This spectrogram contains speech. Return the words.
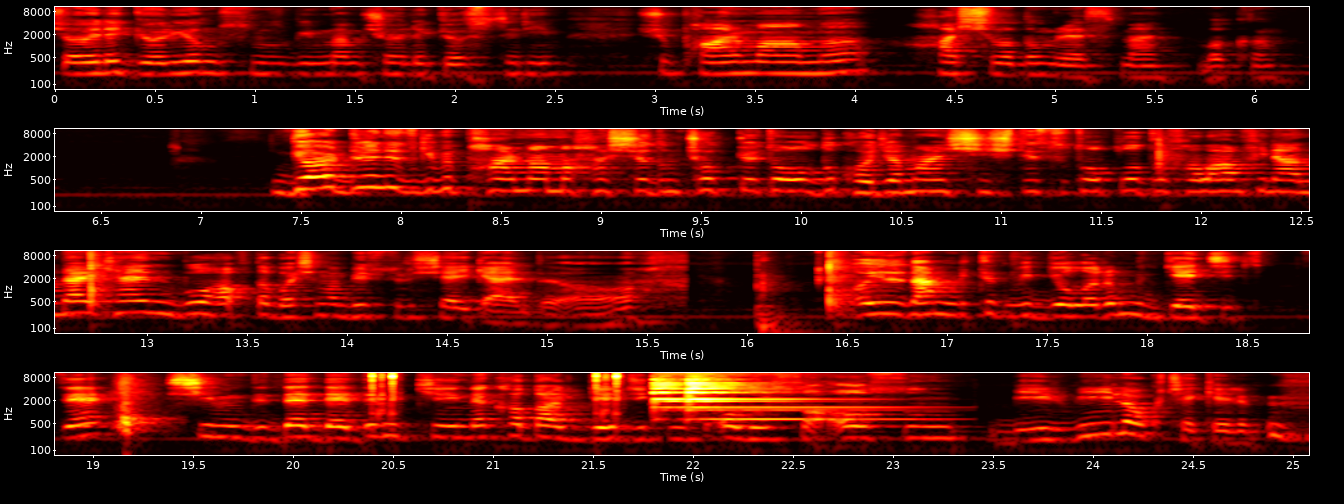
Şöyle görüyor musunuz bilmem şöyle göstereyim. Şu parmağımı haşladım resmen bakın. Gördüğünüz gibi parmağımı haşladım çok kötü oldu kocaman şişti su topladı falan filan derken bu hafta başıma bir sürü şey geldi. Oh. O yüzden bir tık videolarım gecikti. Şimdi de dedim ki ne kadar gecikmiş olursa olsun bir vlog çekelim.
